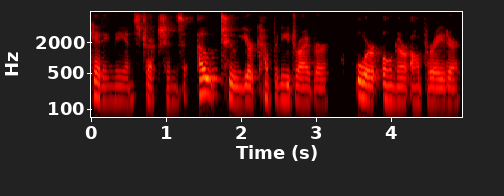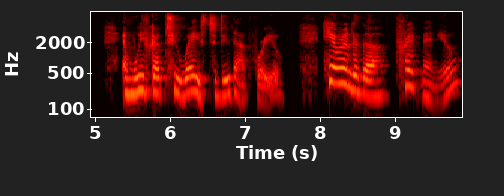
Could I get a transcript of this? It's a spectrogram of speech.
getting the instructions out to your company driver or owner operator. And we've got two ways to do that for you. Here under the print menu,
